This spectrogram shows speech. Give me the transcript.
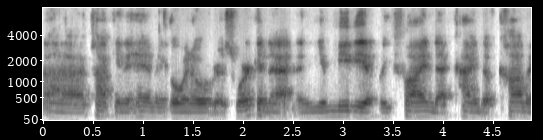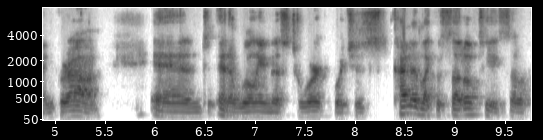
uh, talking to him and going over his work in that, and you immediately find that kind of common ground and and a willingness to work, which is kind of like the subtleties of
